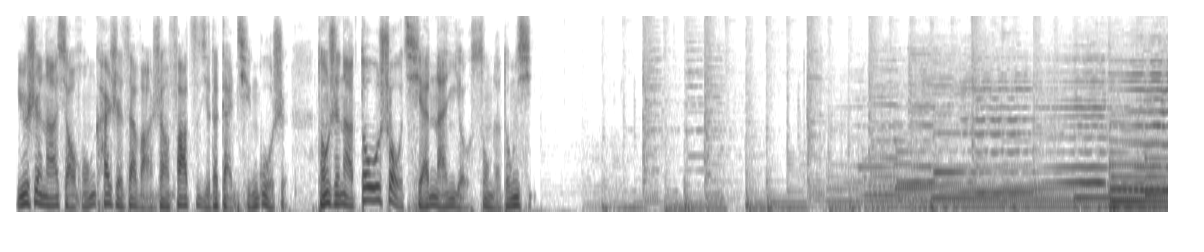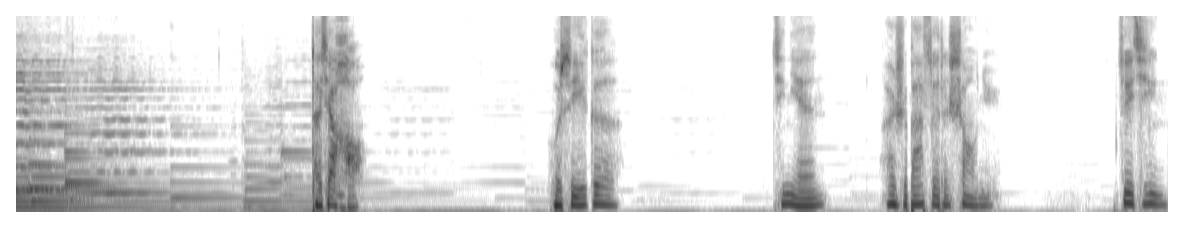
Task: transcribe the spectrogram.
于是呢，小红开始在网上发自己的感情故事，同时呢，兜售前男友送的东西。大家好，我是一个今年二十八岁的少女。最近，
